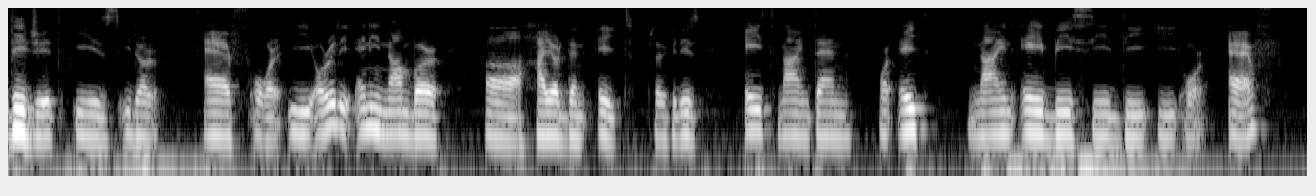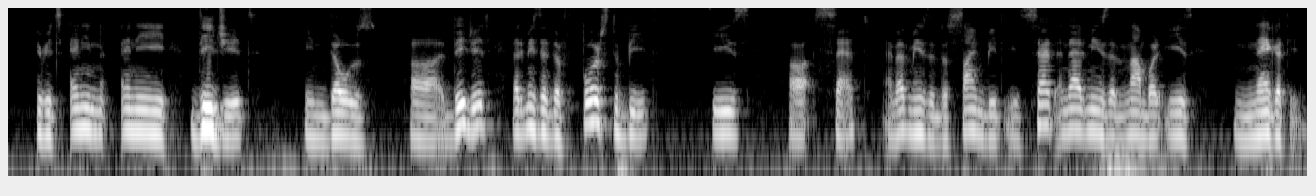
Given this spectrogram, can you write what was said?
digit is either f or e or really any number uh, higher than 8. So if it is 8, 9, 10, or 8, 9, A, B, C, D, E, or F, if it's any, any digit in those uh, digits, that means that the first bit is uh, set, and that means that the sign bit is set, and that means that the number is negative.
